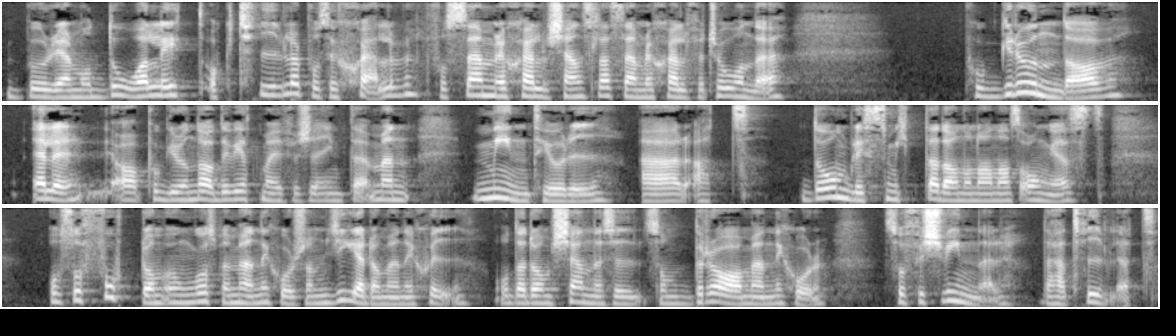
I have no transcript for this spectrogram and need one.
börjar må dåligt och tvivlar på sig själv, får sämre självkänsla, sämre självförtroende på grund av, eller ja, på grund av, det vet man ju för sig inte, men min teori är att de blir smittade av någon annans ångest och så fort de umgås med människor som ger dem energi och där de känner sig som bra människor så försvinner det här tvivlet.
